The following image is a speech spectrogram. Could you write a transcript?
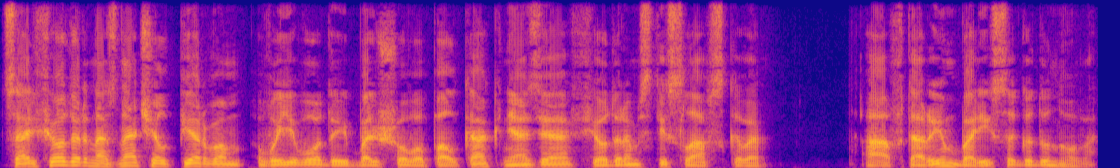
Царь Федор назначил первым воеводой Большого полка князя Федора Мстиславского, а вторым Бориса Годунова.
